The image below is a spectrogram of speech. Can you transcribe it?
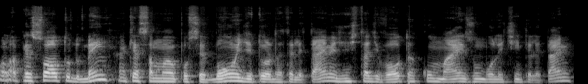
Olá pessoal, tudo bem? Aqui é Samuel Possebon, editor da Teletime. A gente está de volta com mais um Boletim Teletime,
